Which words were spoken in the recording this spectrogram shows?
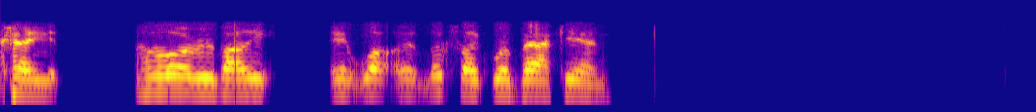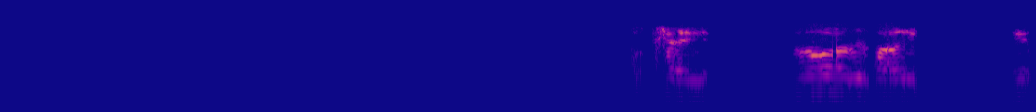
Okay. Hello, everybody. It well, it looks like we're back in. Okay. Hello everybody. It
